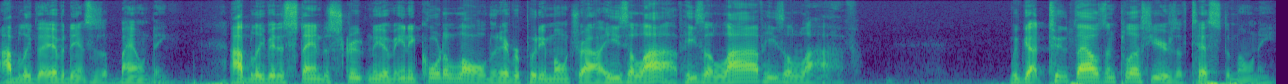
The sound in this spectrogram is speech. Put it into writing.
I believe the evidence is abounding I believe it stand the scrutiny of any court of law that ever put him on trial. He's alive. He's alive. He's alive. We've got 2,000 plus years of testimony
